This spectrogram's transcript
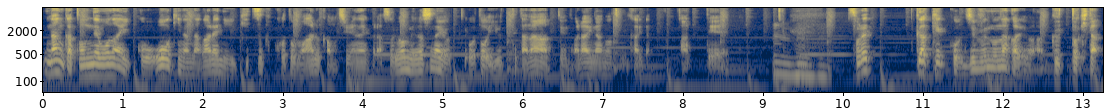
なんかとんでもないこう大きな流れに行き着くこともあるかもしれないからそれを目指しなよってことを言ってたなっていうのがライナーノートに書いてあってうんうんうんそれが結構自分の中ではグッときたっ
